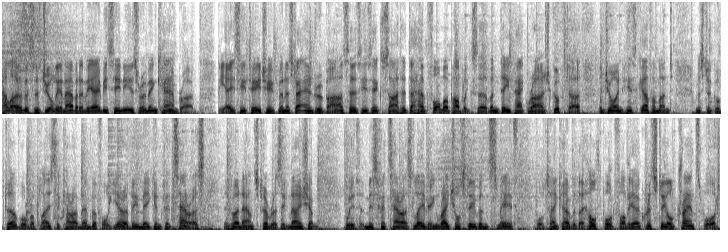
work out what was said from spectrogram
Hello, this is Julian Abbott in the ABC Newsroom in Canberra. The ACT Chief Minister Andrew Barr says he's excited to have former public servant Deepak Raj Gupta join his government. Mr Gupta will replace the current member for Yerrabi Meegan Fitzharris, who announced her resignation. With Miss Fitzharris leaving, Rachel Stephen-Smith will take over the health portfolio, Chris Steel Transport,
